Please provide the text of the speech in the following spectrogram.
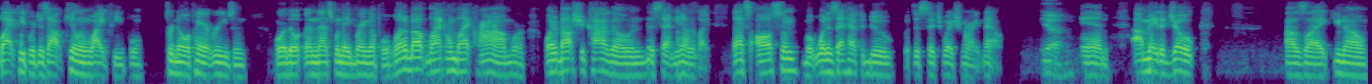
black people are just out killing white people for no apparent reason. Or they'll, and that's when they bring up, well, what about black on black crime? Or what about Chicago and this, that, and the other? Like, that's awesome, but what does that have to do with the situation right now? Yeah. And I made a joke. I was like, you know,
